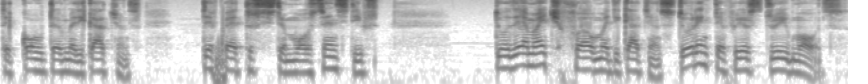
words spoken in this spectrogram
the counter medications. The fetus is the most sensitive to damage from medications during the first three months.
